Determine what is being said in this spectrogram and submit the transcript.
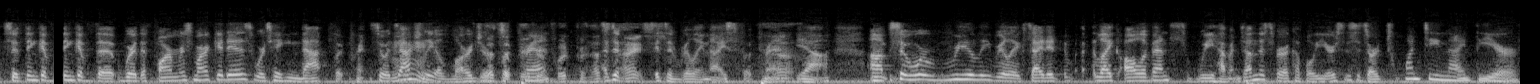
Mm. So think of think of the where the farmers market is. We're taking that footprint. So it's Mm. actually a larger That's a bigger footprint. footprint. That's It's a- nice. It's a really nice footprint. Yeah. Um, so we're really, really excited. Like all events, we haven't done this for a couple of years. This is our 29th year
